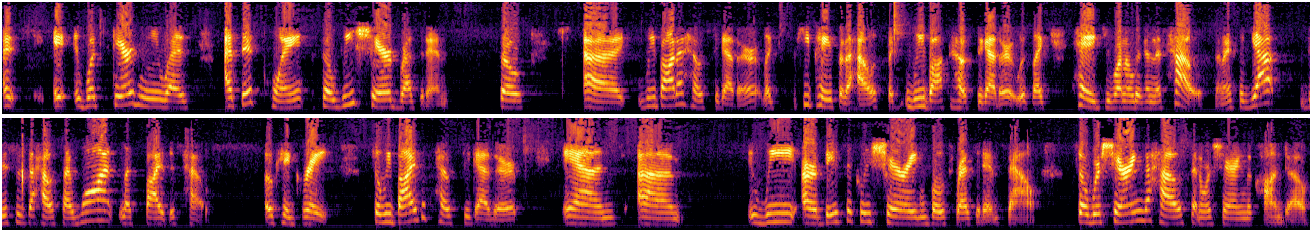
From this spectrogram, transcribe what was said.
it, it, what scared me was at this point, so we shared residence. So uh, we bought a house together. Like he paid for the house, but we bought the house together. It was like, hey, do you want to live in this house? And I said, yep, this is the house I want. Let's buy this house. Okay, great. So we buy this house together, and um, we are basically sharing both residents now. So we're sharing the house and we're sharing the condo.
